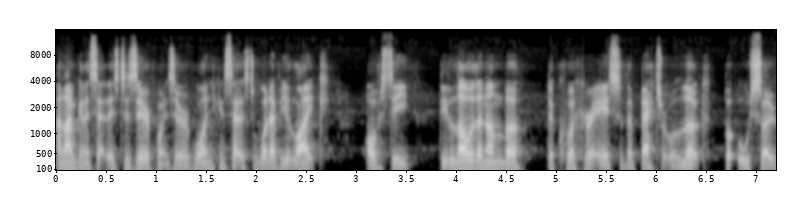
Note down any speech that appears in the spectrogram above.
and I'm going to set this to 0.01. You can set this to whatever you like. Obviously, the lower the number, the quicker it is, so the better it will look, but also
